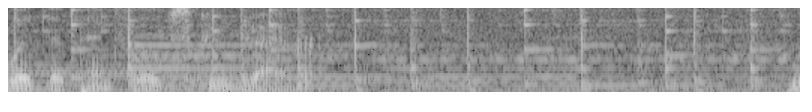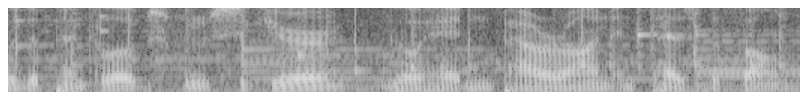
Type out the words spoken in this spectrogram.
with the pentalobe screwdriver. With the pentalobe screws secure, go ahead and power on and test the phone.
